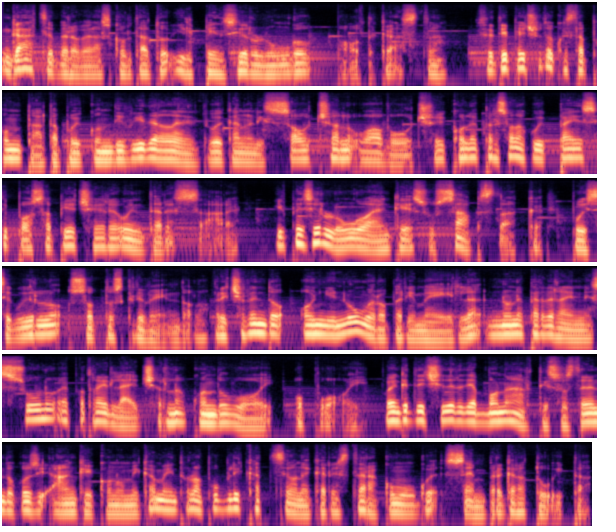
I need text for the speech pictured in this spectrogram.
Grazie per aver ascoltato il Pensiero Lungo podcast. Se ti è piaciuta questa puntata puoi condividerla nei tuoi canali social o a voce con le persone a cui pensi possa piacere o interessare. Il pensiero lungo è anche su Substack, puoi seguirlo sottoscrivendolo. Ricevendo ogni numero per email non ne perderai nessuno e potrai leggerlo quando vuoi o puoi. Puoi anche decidere di abbonarti, sostenendo così anche economicamente una pubblicazione che resterà comunque sempre gratuita.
